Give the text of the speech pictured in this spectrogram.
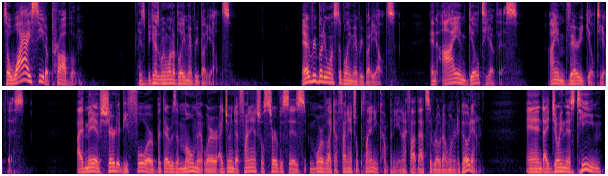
So, why I see it a problem is because we want to blame everybody else. Everybody wants to blame everybody else. And I am guilty of this. I am very guilty of this. I may have shared it before, but there was a moment where I joined a financial services, more of like a financial planning company, and I thought that's the road I wanted to go down. And I joined this team,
